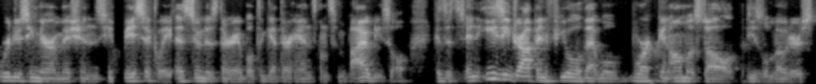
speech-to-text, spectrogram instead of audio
reducing their emissions you know, basically as soon as they're able to get their hands on some biodiesel because it's an easy drop in fuel that will work in almost all diesel motors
